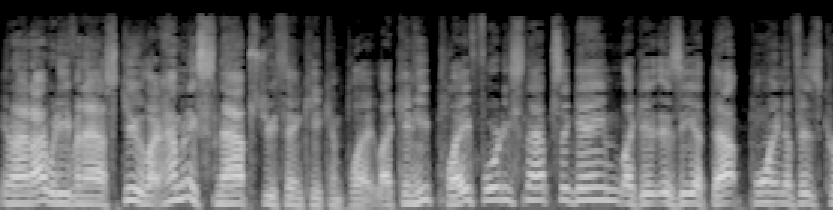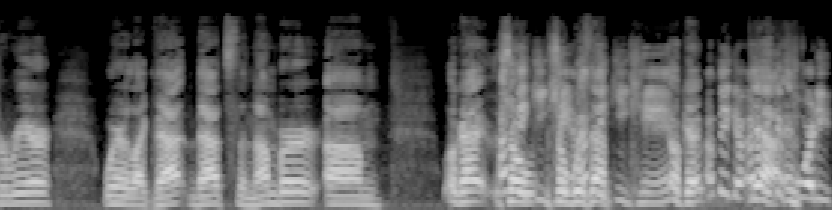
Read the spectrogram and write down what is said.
you know, and I would even ask you, like, how many snaps do you think he can play? Like, can he play 40 snaps a game? Like, is he at that point of his career where like that, that's the number? Um, okay, I so think he so can. with I that, think he can. Okay, I think I yeah, think a forty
